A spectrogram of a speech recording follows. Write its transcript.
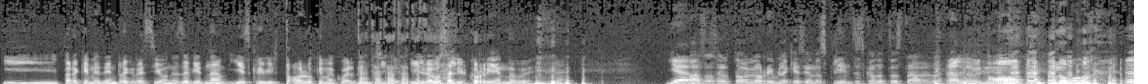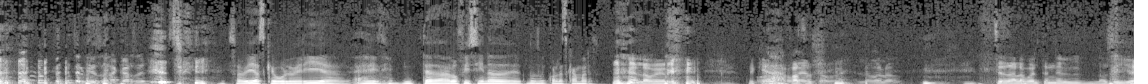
y para que me den regresiones de Vietnam y escribir todo lo que me chinga, y luego salir corriendo, güey. ya Vas a hacer todo lo horrible que hacían los clientes cuando tú estabas. ¿no? no, no. Terminas en la cárcel. Sí, Sabías que volvería. Ay, te da la oficina de- con las cámaras. a la verga. De que Hola, ah, se da la vuelta en el, la silla.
